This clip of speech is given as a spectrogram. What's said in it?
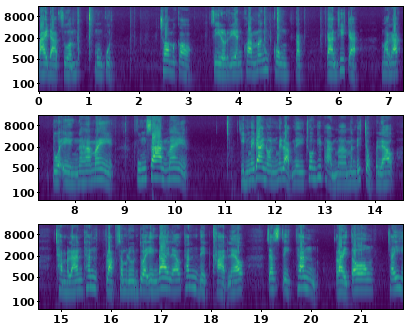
ปลายดาบสวมมงกุฎช่อมะกอกสี่เหรียญความมั่นคงกับการที่จะมารักตัวเองนะคะไม่ฟุ้งซ่านไม่ กินไม่ได้นอนไม่หลับในช่วงที่ผ่านมามันได้จบไปแล้วชัมบาลานท่านปรับสมดุลตัวเองได้แล้ว ท่านเด็ดขาดแล้วจัสติกท่านไตรตรอง ใช้เห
